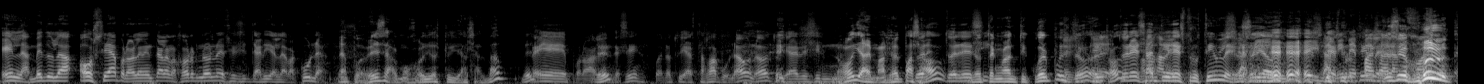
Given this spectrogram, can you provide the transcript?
en la médula ósea, probablemente a lo mejor no necesitarían la vacuna. Ah, pues ves, a lo mejor yo estoy ya salvado. ¿ves? Eh, probablemente sí. Bueno, tú ya estás vacunado, ¿no? Tú ya eres in- No, y además lo he pasado. tú eres- yo tengo anticuerpos y todo. tú- todo. tú eres Vamos antidestructible. Yo soy un- Indestructible. si a mí me pasa Yo soy Hulk.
